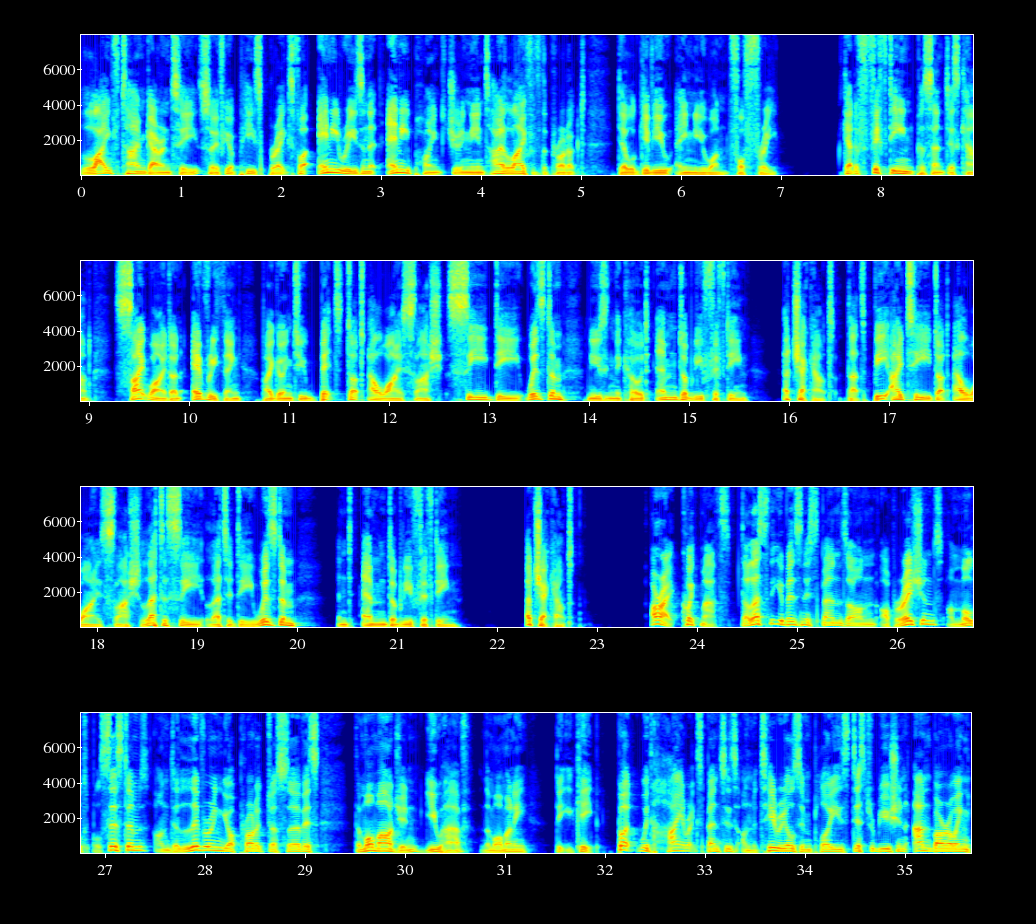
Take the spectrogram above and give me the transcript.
lifetime guarantee. So if your piece breaks for any reason at any point during the entire life of the product, they will give you a new one for free. Get a 15% discount site wide on everything by going to bit.ly slash cdwisdom and using the code MW15 at checkout. That's bit.ly slash letter C, letter D, wisdom, and MW15 at checkout. All right, quick maths. The less that your business spends on operations, on multiple systems, on delivering your product or service, the more margin you have, the more money that you keep. But with higher expenses on materials, employees, distribution, and borrowing,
